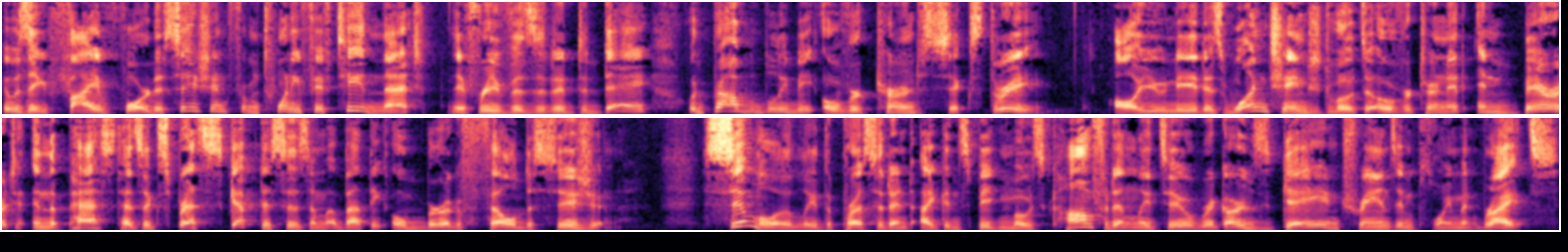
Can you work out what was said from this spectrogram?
It was a 5-4 decision from 2015 that, if revisited today, would probably be overturned 6-3. All you need is one changed vote to overturn it and Barrett in the past has expressed skepticism about the Obergefell decision. Similarly, the precedent I can speak most confidently to regards gay and trans employment rights.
